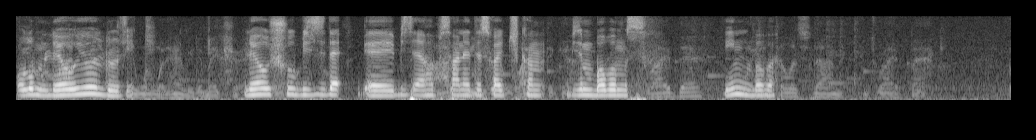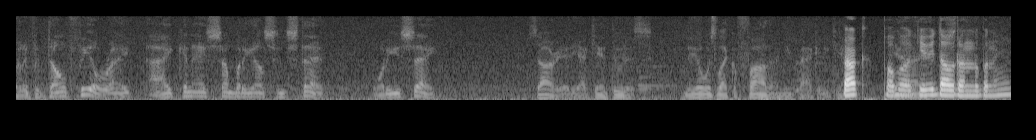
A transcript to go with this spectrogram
Oğlum, Leo'yu öldürecek. doing with Henry to make sure Leo şu bizi de e, bize hapishanede sahip çıkan bizim babamız. Değil mi baba? But if it don't feel right, I can ask somebody else instead. What do you say? Sorry, Eddie, I can't do this. Leo was like a father to me back in the camp. Bak baba Ya, gibi davrandı bana ya.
